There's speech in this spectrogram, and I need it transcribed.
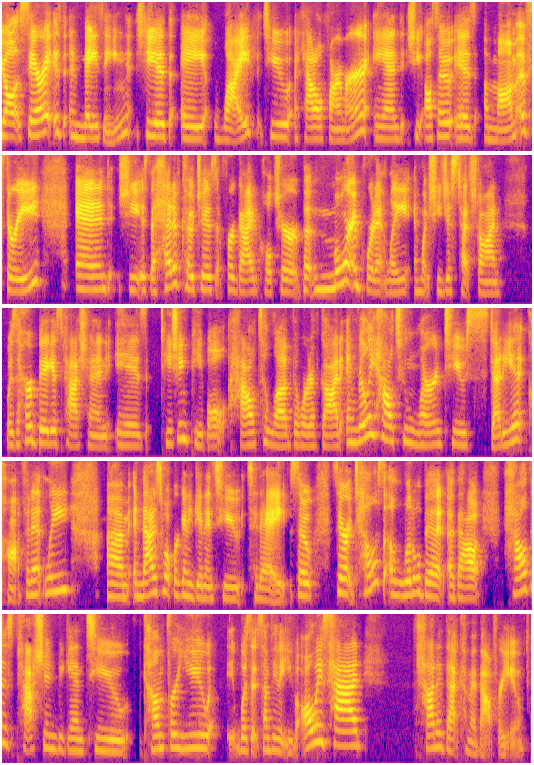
Y'all, Sarah is amazing. She is a wife to a cattle farmer, and she also is a mom of three. And she is the head of coaches for Guide Culture. But more importantly, and what she just touched on, was her biggest passion is teaching people how to love the word of god and really how to learn to study it confidently um, and that is what we're going to get into today so sarah tell us a little bit about how this passion began to come for you was it something that you've always had how did that come about for you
